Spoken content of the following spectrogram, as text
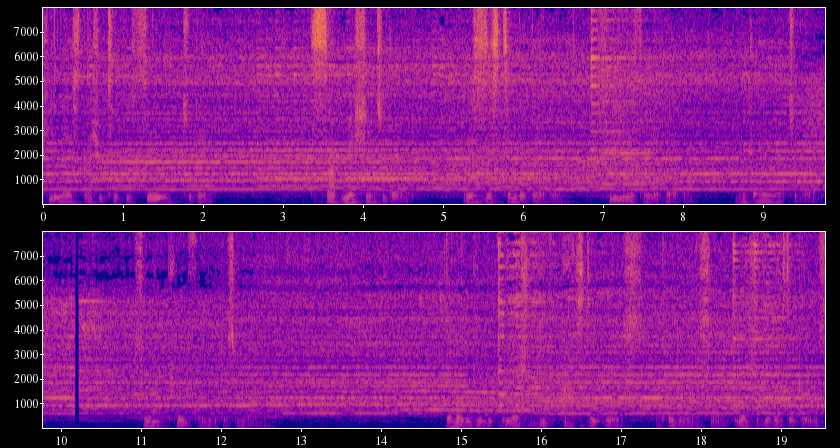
pillars that should take you through today. Submission to God, resisting the devil, fleeing from the devil, and drawing near to God. So I pray for you this morning. The Lord will give you, the Lord should give us the grace, including ourselves. The Lord should give us the grace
